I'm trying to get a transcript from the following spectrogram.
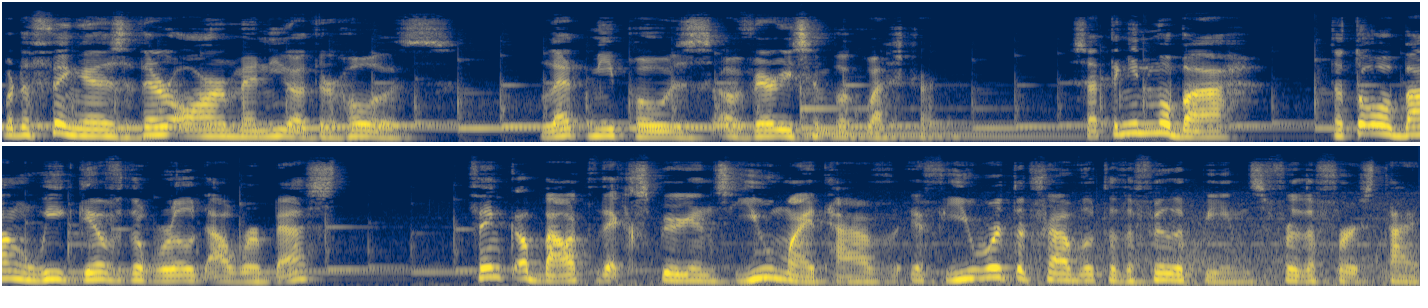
But the thing is, there are many other holes. Let me pose a very simple question. Sa tingin mo ba, totoo bang we give the world our best? Think about the experience you might have if you were to travel to the Philippines for the first time.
